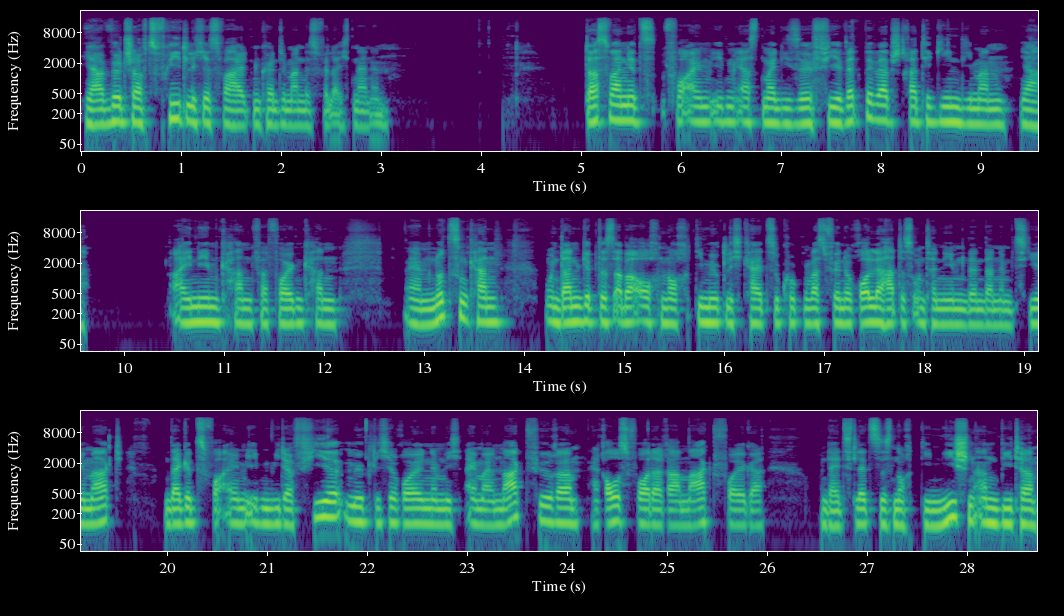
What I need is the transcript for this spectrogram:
ja, wirtschaftsfriedliches Verhalten, könnte man das vielleicht nennen. Das waren jetzt vor allem eben erstmal diese vier Wettbewerbsstrategien, die man ja einnehmen kann, verfolgen kann, ähm, nutzen kann. Und dann gibt es aber auch noch die Möglichkeit zu gucken, was für eine Rolle hat das Unternehmen denn dann im Zielmarkt. Und da gibt es vor allem eben wieder vier mögliche Rollen, nämlich einmal Marktführer, Herausforderer, Marktfolger und als letztes noch die Nischenanbieter.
